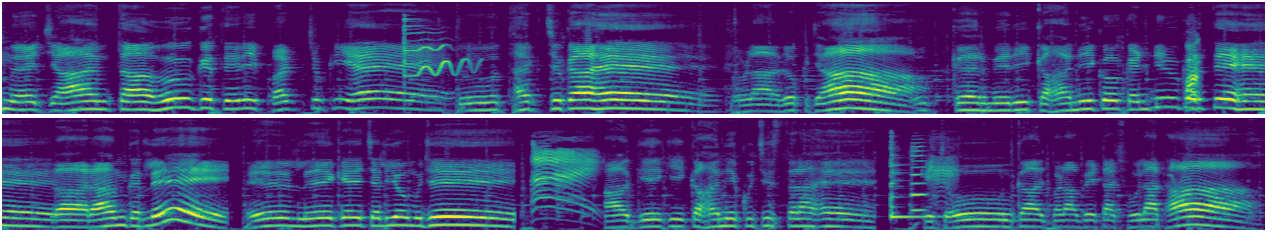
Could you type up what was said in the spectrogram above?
मैं जानता हूँ कि तेरी फट चुकी है। तू थक चुका है। थोड़ा रुक जा। रुक कर मेरी कहानी को कंटिन्यू करते हैं। आराम कर ले। फिर लेके चलियो मुझे। आगे की कहानी कुछ इस तरह है कि जो उनका बड़ा बेटा छोला था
